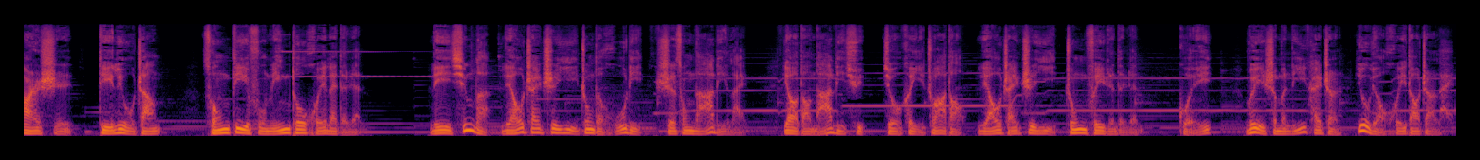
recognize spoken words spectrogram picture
二十第六章，从地府明都回来的人，理清了《聊斋志异》中的狐狸是从哪里来，要到哪里去，就可以抓到《聊斋志异》中非人的人鬼为什么离开这儿又要回到这儿来。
